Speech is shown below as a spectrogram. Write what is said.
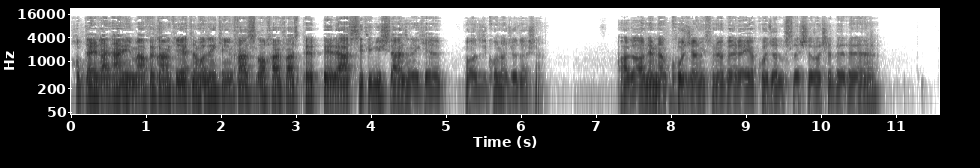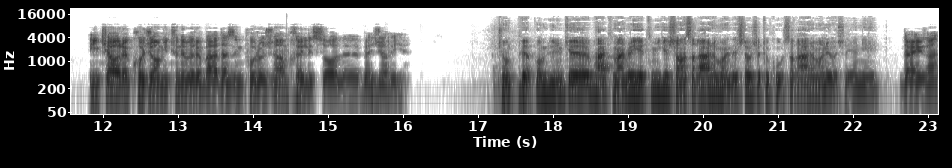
خب دقیقا همین. من فکر کنم که احتمال اینکه این فصل آخر فصل پپ بره از سیتی بیشتر از اینه که بازیکن جدا داشتن حالا نمی‌دونم کجا می‌تونه بره یا کجا دوست داشته باشه بره. اینکه آره کجا می‌تونه بره بعد از این پروژه هم خیلی سوال به جاییه. چون پپو می‌دونیم که حتما یه تیمی که شانس قهرمانی داشته باشه تو کورس قهرمانی باشه یعنی دقیقا.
